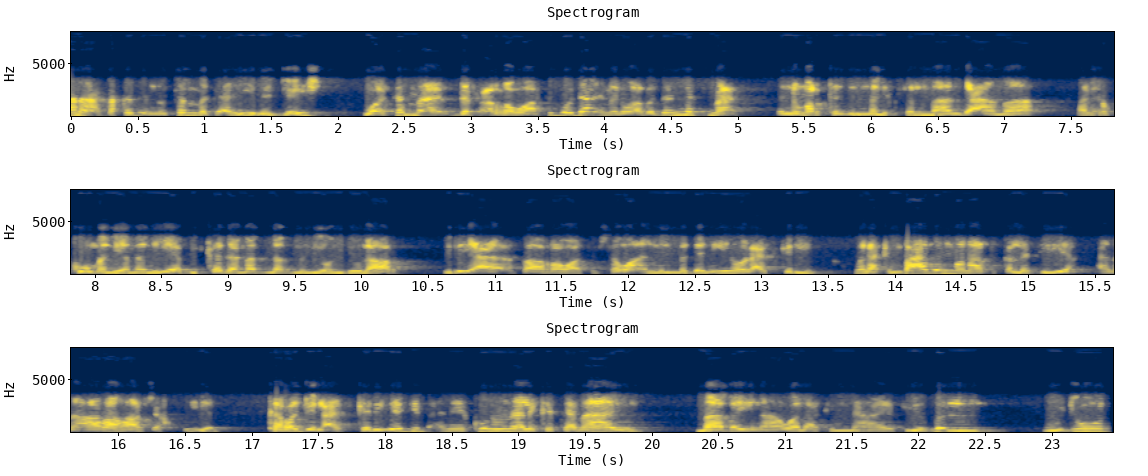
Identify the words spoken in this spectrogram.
أنا أعتقد أنه تم تأهيل الجيش وتم دفع الرواتب ودائما وأبدا نسمع أنه مركز الملك سلمان دعم الحكومة اليمنية بكذا مبلغ مليون دولار لإعطاء الرواتب سواء للمدنيين والعسكريين ولكن بعض المناطق التي أنا أراها شخصيا كرجل عسكري يجب أن يكون هنالك تمايز ما بينها ولكنها في ظل وجود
